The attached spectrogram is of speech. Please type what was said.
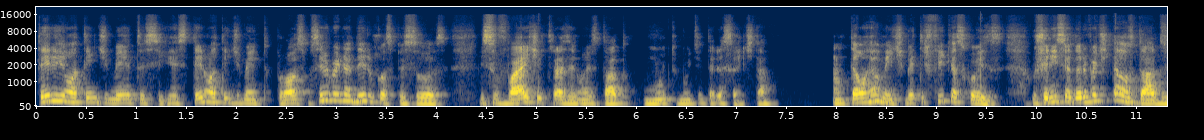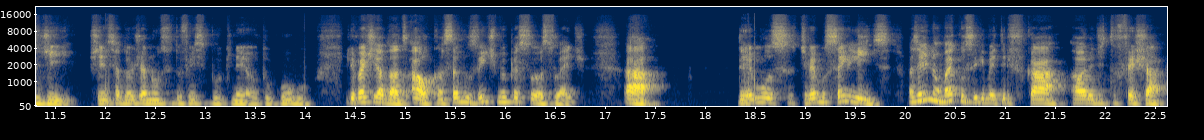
ter um atendimento, esse, ter um atendimento próximo, ser verdadeiro com as pessoas. Isso vai te trazer um resultado muito, muito interessante, tá? Então, realmente, metrifique as coisas. O gerenciador vai te dar os dados de gerenciador de anúncios do Facebook, né, ou do Google. Ele vai te dar dados. Ah, alcançamos 20 mil pessoas, Suede. Ah, tivemos 100 leads. Mas ele não vai conseguir metrificar a hora de tu fechar.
